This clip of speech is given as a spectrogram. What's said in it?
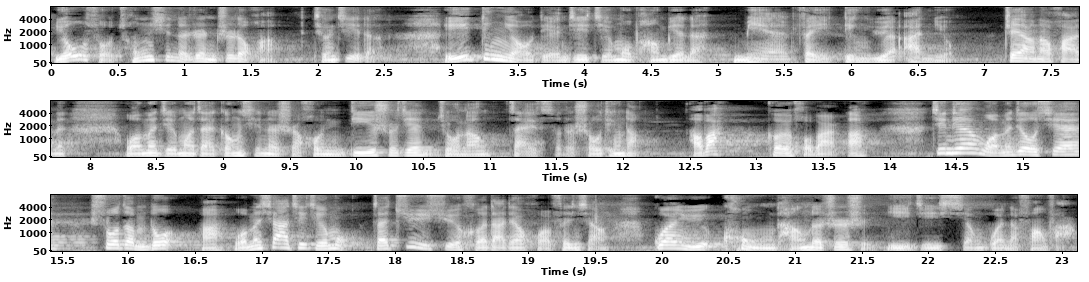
有所重新的认知的话，请记得一定要点击节目旁边的免费订阅按钮。这样的话呢，我们节目在更新的时候，你第一时间就能再次的收听到，好吧，各位伙伴啊，今天我们就先说这么多啊，我们下期节目再继续和大家伙分享关于控糖的知识以及相关的方法。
